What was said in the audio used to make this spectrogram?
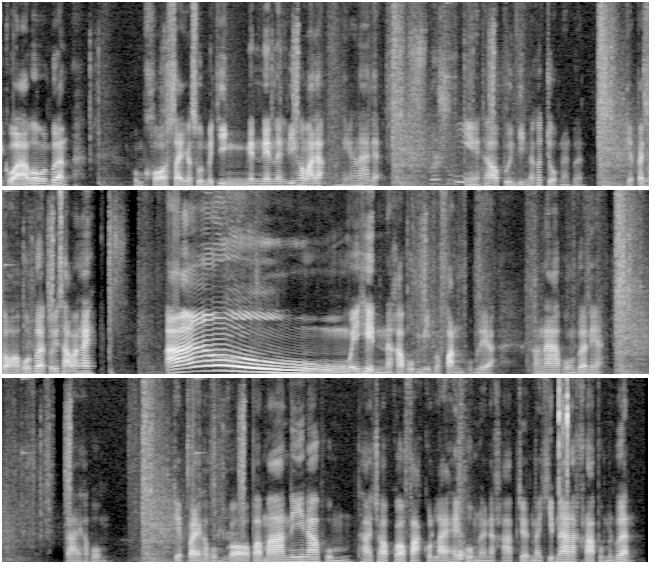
ดีกว่าครับผมเพื่อนๆผมขอใส่กระสุนไปยิงเน้นๆเลยวิ่งเข้ามาแล้วนี่ข้างหน้าเนี่ยนี่ถ้าเอาปืนยิงแล้วก็จบนะเพื่อนเก็บไปสองครับผมเพื่อนตัวที่สามว่าไงอ้าว ไม่เห็นนะครับผมมีดมาฟันผมเลยอะข้างหน้าผมเพื่อนเนี่ยตายครับผม เก็บไปครับผมก็ประมาณนี้นะครับผมถ้าชอบก็ฝากกดไลค์ให้ผมหน่อยนะครับ เจอกันใหม่คลิปหน้านะครับผมเพื่อนๆ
